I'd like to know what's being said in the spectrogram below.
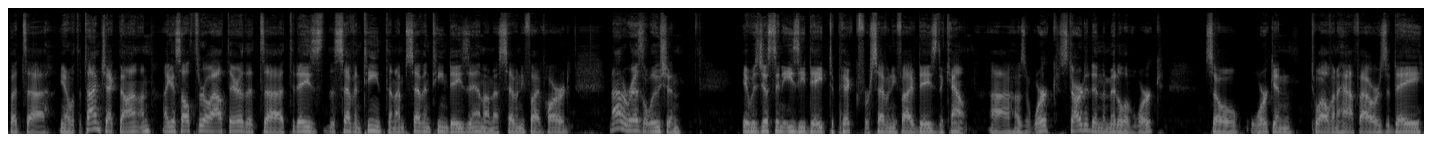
But uh, you know, with the time check on, I guess I'll throw out there that uh today's the 17th and I'm 17 days in on a 75 hard. Not a resolution. It was just an easy date to pick for 75 days to count. Uh, I was at work, started in the middle of work. So working 12 and a half hours a day,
